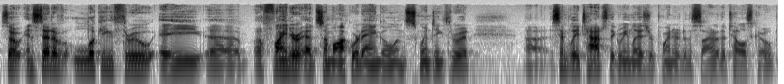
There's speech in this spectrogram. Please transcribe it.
So instead of looking through a, uh, a finder at some awkward angle and squinting through it, uh, simply attach the green laser pointer to the side of the telescope,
